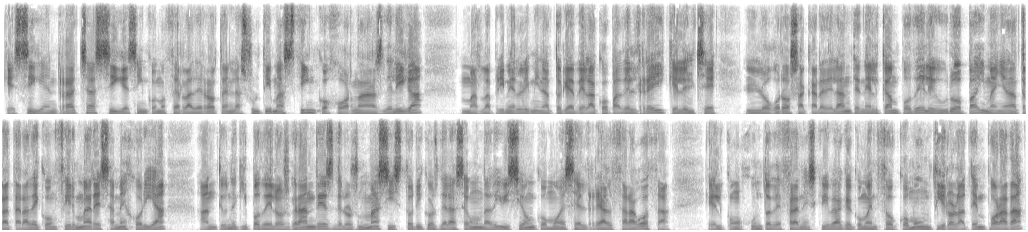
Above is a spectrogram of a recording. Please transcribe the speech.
que sigue en racha, sigue sin conocer la derrota en las últimas cinco jornadas de liga, más la primera eliminatoria de la Copa del Rey que el Elche logró sacar adelante en el campo del Europa y mañana tratará de confirmar esa mejoría ante un equipo de los grandes, de los más históricos de la segunda división como es el Real Zaragoza. El conjunto de Fran Escriba que comenzó como un tiro la temporada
